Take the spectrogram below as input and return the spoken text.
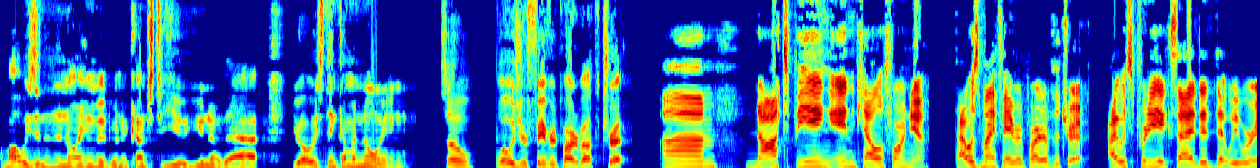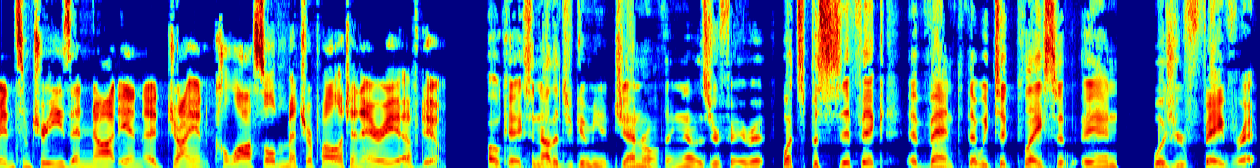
I'm always in an annoying mood when it comes to you. You know that. You always think I'm annoying. So, what was your favorite part about the trip? Um, not being in California. That was my favorite part of the trip. I was pretty excited that we were in some trees and not in a giant, colossal metropolitan area of doom. Okay, so now that you've given me a general thing that was your favorite, what specific event that we took place in was your favorite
